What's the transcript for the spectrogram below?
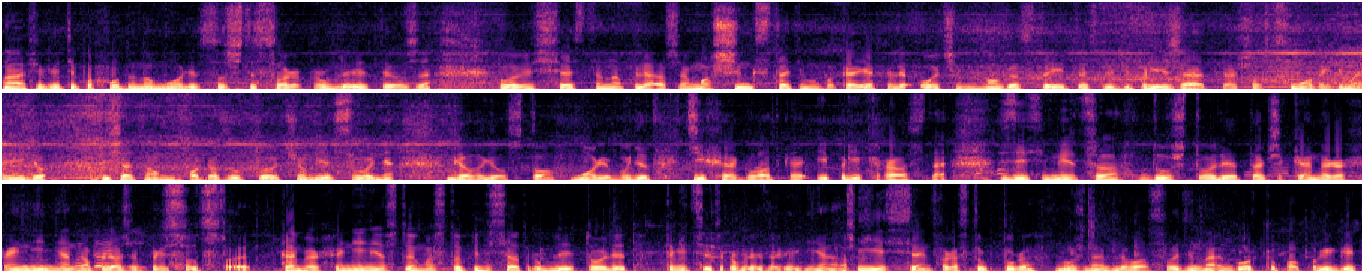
Нафиг эти походы на море. Слушайте, 40 рублей, и ты уже ловишь счастье на пляже. Машин, кстати, мы пока ехали, очень много стоит. То есть люди приезжают, хорошо, что смотрите мои видео. И сейчас вам покажу то, о чем я сегодня говорил что море будет тихое, гладкое и прекрасное. Здесь имеется душ, туалет, также камера хранения на пляже присутствует. Камера хранения стоимость 150 рублей, туалет 30 рублей, дорогие наши. Есть вся инфраструктура, нужная для вас, водяная горка, попрыгать.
